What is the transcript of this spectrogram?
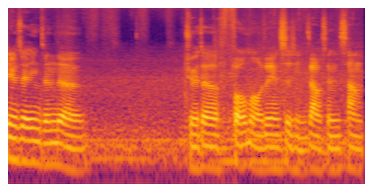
因为最近真的觉得 FOMO 这件事情在我身上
